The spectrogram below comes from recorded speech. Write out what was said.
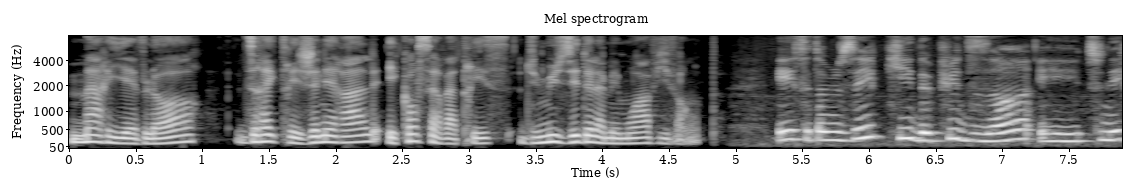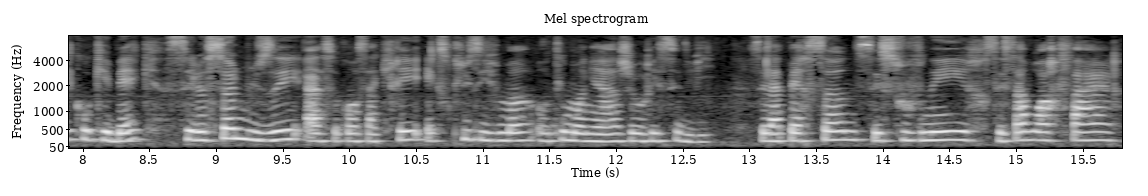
Marie-Ève Laure, directrice générale et conservatrice du Musée de la mémoire vivante. Et c'est un musée qui, depuis dix ans, est unique au Québec. C'est le seul musée à se consacrer exclusivement aux témoignages et aux récits de vie. C'est la personne, ses souvenirs, ses savoir-faire,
